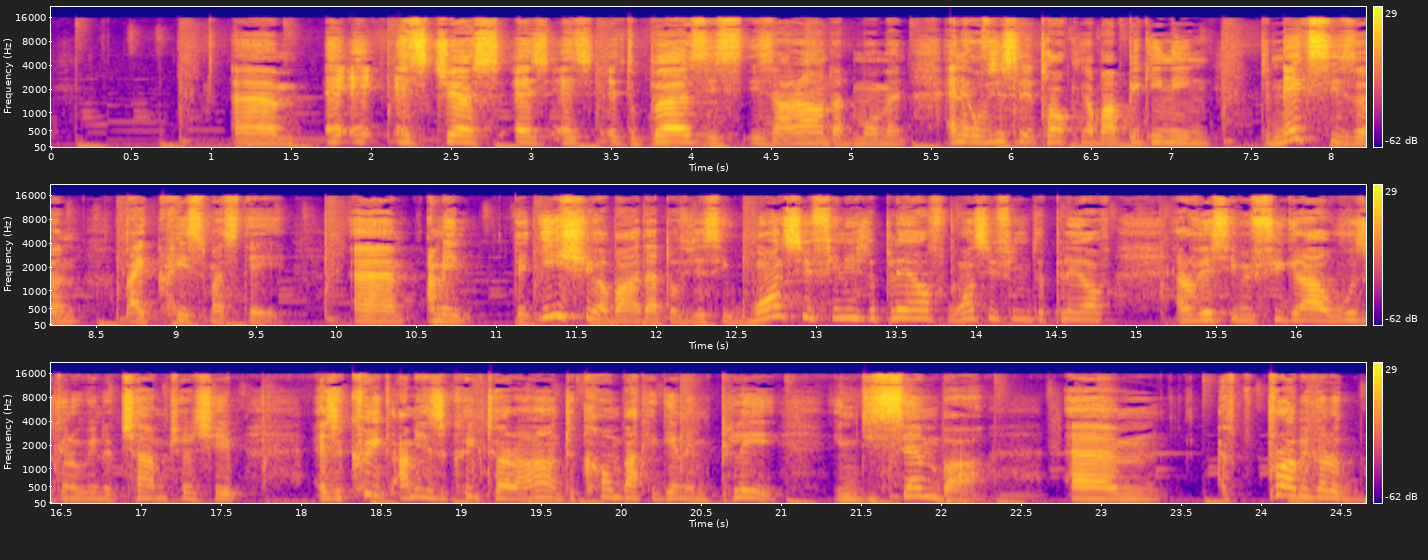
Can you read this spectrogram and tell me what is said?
Um, it, it, it's just as, as, the buzz is, is around at the moment, and obviously talking about beginning the next season by Christmas Day. Um, I mean, the issue about that obviously once you finish the playoff, once you finish the playoff, and obviously we figure out who's going to win the championship, it's a quick, I mean, it's a quick turnaround to come back again and play in December. Um, it's probably gonna,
